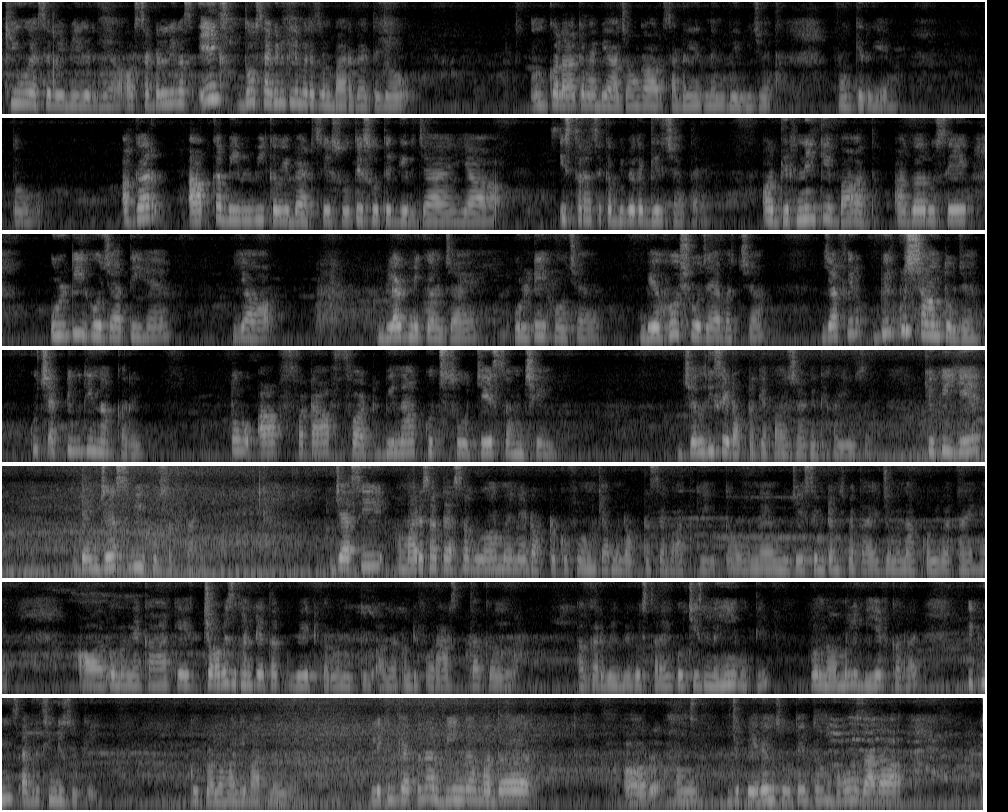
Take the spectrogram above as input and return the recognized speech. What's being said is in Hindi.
क्यों ऐसे बेबी गिर गया? और सडनली बस एक, दो सेकंड के लिए मेरे हस्बैंड बाहर गए थे जो उनको लगा कि मैं भी आ जाऊँगा और सडनली इतने बेबी जो है, वो गिर गया। तो अगर आपका बेबी भी कभी बेड से सोते सोते गिर जाए या इस तरह से कभी भी अगर गिर जाता है और गिरने के बाद अगर उसे उल्टी हो जाती है या ब्लड निकल जाए, उल्टी हो जाए, बेहोश हो जाए बच्चा या फिर बिल्कुल शांत हो जाए कुछ एक्टिविटी ना करे तो आप फटाफट बिना कुछ सोचे, समझे, जल्दी से डॉक्टर के पास जाके दिखाइए उसे, क्योंकि ये डेंजरस भी हो सकता है। जैसे ही हमारे साथ ऐसा हुआ, मैंने डॉक्टर को फ़ोन किया, अपने डॉक्टर से बात की तो उन्होंने मुझे सिम्टम्स बताए, जो मैंने आपको भी बताए हैं, और उन्होंने कहा कि 24 घंटे तक वेट करो नीतू, अगर 24 आवर्स तक अगर बीबी को इस तरह की कोई चीज़ नहीं होती वो नॉर्मली बिहेव कर रहा है it means everything is okay कोई प्रॉब्लम वाली बात नहीं है। लेकिन कहते हैं ना बींग अ मदर और हम जो पेरेंट्स होते हैं तो हम बहुत ज़्यादा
